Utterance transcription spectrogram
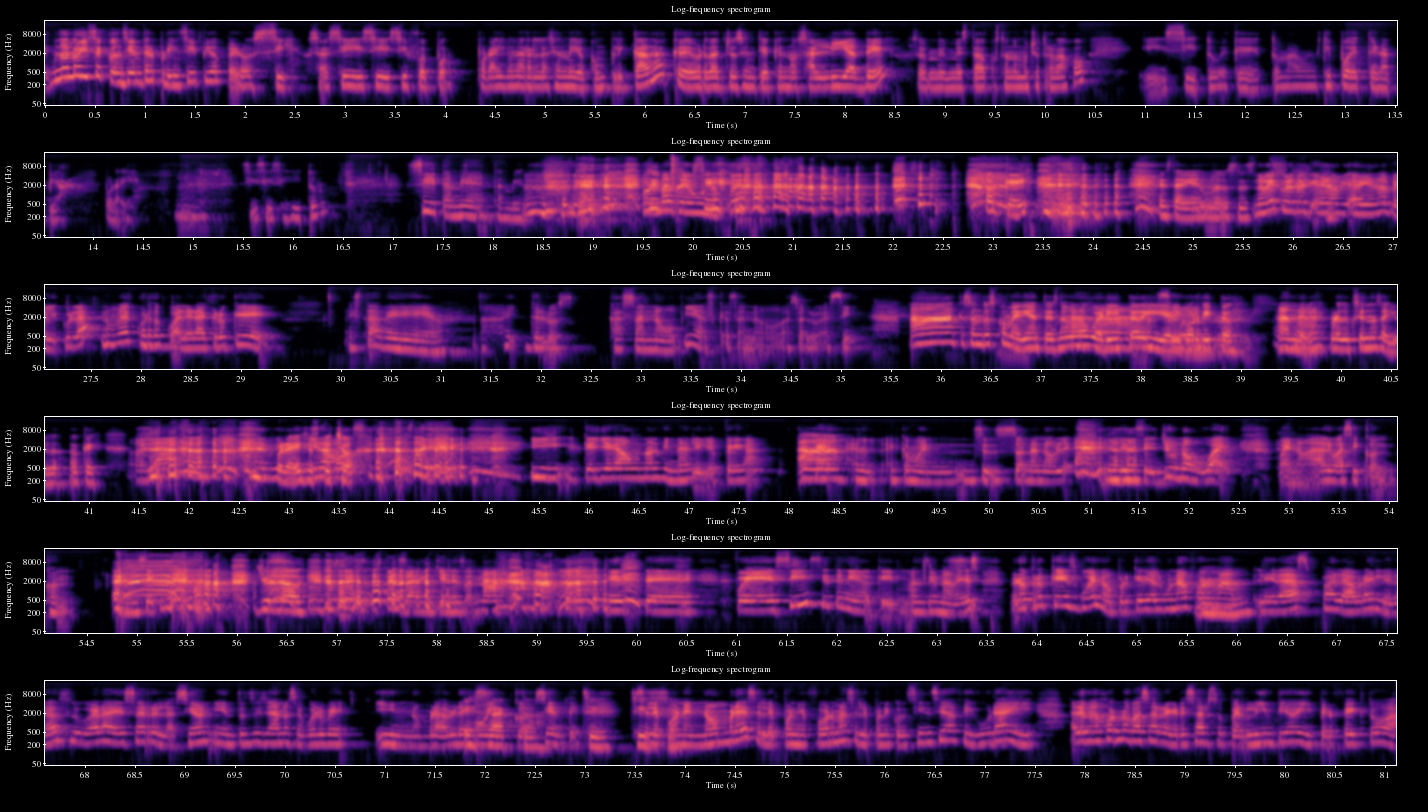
no lo hice consciente al principio, pero sí. O sea, sí, sí, sí fue por, por ahí una relación medio complicada que de verdad yo sentía que no salía de o sea, me, estaba costando mucho trabajo y sí, tuve que tomar un tipo de terapia por ahí. Mm. Sí, sí, sí. ¿Y tú? Sí, también. También. Por más de uno. Sí. ok. Está bien. No, no, sé. no me acuerdo que era, había una película, no me acuerdo cuál era, creo que esta de, ay, de los Casanovias, Casanovas o algo así. Ah, que son dos comediantes, ¿no? Uno Ajá, güerito y el sí. gordito. Ándale, producción nos ayuda. Ok. Hola. Por ahí se escuchó. Este, y, y que llega uno al final y le pega. Ah. como en su zona noble. Y le dice, you know why. Bueno, algo así con, con. You know. ustedes, ustedes saben quiénes son. Nah. Este, pues sí, sí he tenido que ir más de una vez, pero creo que es bueno porque de alguna forma le das palabra y le das lugar a esa relación y entonces ya no se vuelve innombrable o inconsciente. Sí, sí. se le pone nombre, se le pone forma, se le pone conciencia, figura y a lo mejor no vas a regresar súper limpio y perfecto a-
